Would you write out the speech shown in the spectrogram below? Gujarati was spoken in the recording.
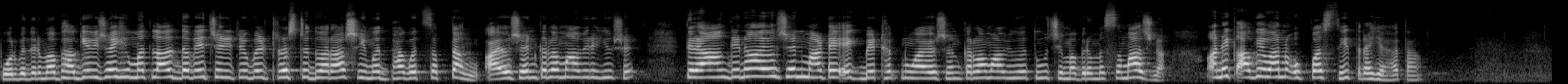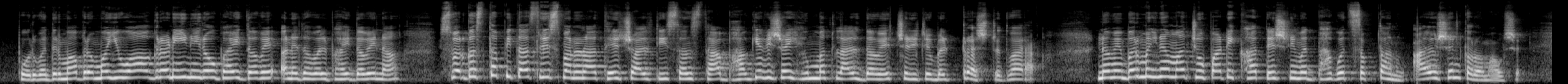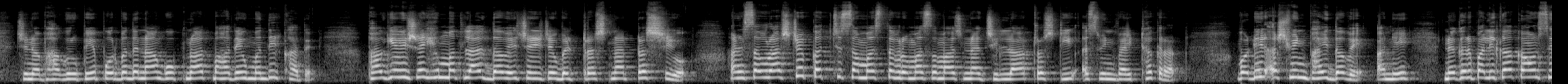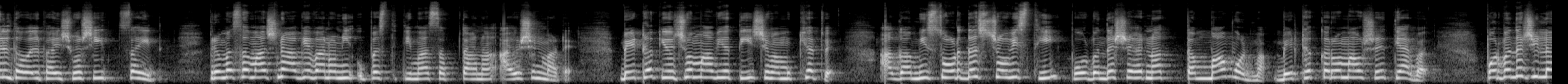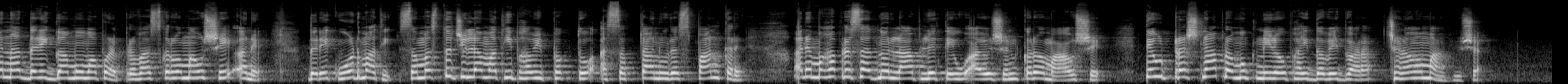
પોરબંદરમાં ભાગ્ય વિજય, હિંમતલાલ દવે ચેરિટેબલ ટ્રસ્ટ દ્વારા શ્રીમદ ભાગવત સપ્તાહનું આયોજન કરવામાં આવી રહ્યું છે. ત્યારે આ અંગેના આયોજન માટે એક બેઠકનું આયોજન કરવામાં આવ્યું હતું, જેમાં બ્રહ્મ સમાજના અનેક આગેવાનો ઉપસ્થિત રહ્યા હતા. પોરબંદરમાં બ્રહ્મ યુવા અગ્રણી નીરવભાઈ દવે અને ધવલભાઈ દવેના સ્વર્ગસ્થ પિતા શ્રી સ્મરણાર્થે ચાલતી સંસ્થા ભાગ્ય વિજય, હિંમતલાલ દવે ચેરિટેબલ ટ્રસ્ટ દ્વારા નવેમ્બર મહિનામાં ચોપાટી ખાતે શ્રીમદ ભાગવત સપ્તાહનું આયોજન કરવામાં આવશે, જેના ભાગરૂપે પોરબંદરના ગોપનાથ મહાદેવ મંદિર ખાતે ભાગ્ય વિષય હિંમતલાલ દવે ચેરિટેબલ ટ્રસ્ટના ટ્રસ્ટીઓ અને સૌરાષ્ટ્ર કચ્છ સમસ્ત બ્રહ્મ સમાજના જિલ્લા ટ્રસ્ટી અશ્વિનભાઈ ઠકરાર, વડીલ અશ્વિનભાઈ દવે અને નગરપાલિકા કાઉન્સિલ ધવલભાઈ જોશી સહિત બ્રહ્મ સમાજના આગેવાનોની ઉપસ્થિતિમાં સપ્તાહના આયોજન માટે બેઠક યોજવામાં આવી હતી, જેમાં મુખ્યત્વે આગામી સોળ દસ ચોવીસથી પોરબંદર શહેરના તમામ વોર્ડમાં બેઠક કરવામાં આવશે ત્યારબાદ પોરબંદર જિલ્લાના દરેક ગામોમાં પણ પ્રવાસ કરવામાં આવશે અને દરેક વોર્ડમાંથી સમસ્ત જિલ્લામાંથી ભાવિ ભક્તો આ સપ્તાહનું રસપાન કરે અને મહાપ્રસાદનો લાભ લે તેવું આયોજન કરવામાં આવશે. તેવું ટ્રસ્ટના પ્રમુખ નીરવભાઈ દવે દ્વારા જણાવવામાં આવ્યું છે.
